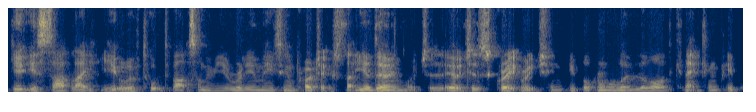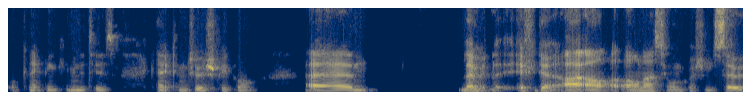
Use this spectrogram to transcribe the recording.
you, you start like you have talked about some of your really amazing projects that you're doing, which is which is great, reaching people from all over the world, connecting people, connecting communities, connecting Jewish people. Um, let me, if you don't, I, I'll I want to ask you one question. So,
